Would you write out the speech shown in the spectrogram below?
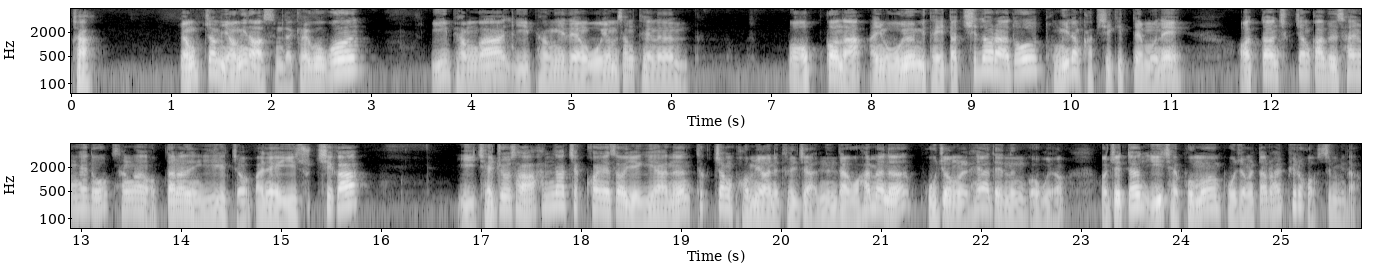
자, 0.0이 나왔습니다. 결국은 이 병과 이 병에 대한 오염 상태는 뭐 없거나 아니면 오염이 돼 있다 치더라도 동일한 값이기 때문에 어떤 측정 값을 사용해도 상관없다라는 얘기겠죠. 만약에 이 수치가 이 제조사 한나체커에서 얘기하는 특정 범위 안에 들지 않는다고 하면은 보정을 해야 되는 거고요. 어쨌든 이 제품은 보정을 따로 할 필요가 없습니다.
